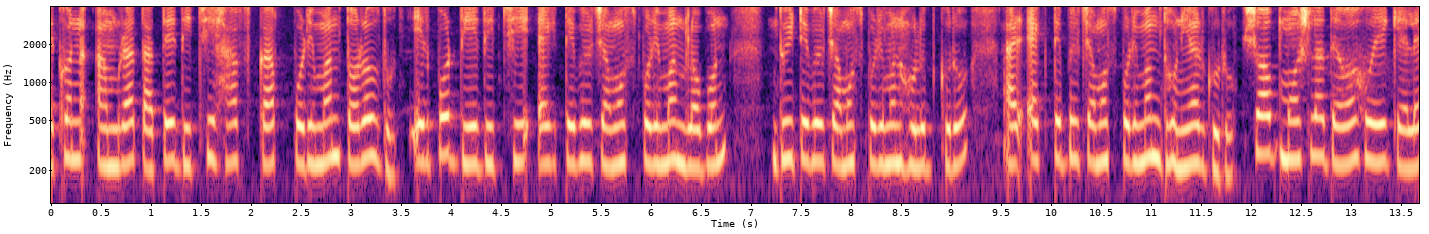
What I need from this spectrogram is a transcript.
এখন আমরা তাতে দিচ্ছি হাফ কাপ পরিমাণ তরল দুধ। এরপর দিয়ে দিচ্ছি এক টেবিল চামচ পরিমাণ লবণ, দুই টেবিল চামচ পরিমাণ হলুদ গুঁড়ো আর এক টেবিল চামচ পরিমাণ ধনিয়ার গুঁড়ো। সব মশলা দেওয়া হয়ে গেলে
